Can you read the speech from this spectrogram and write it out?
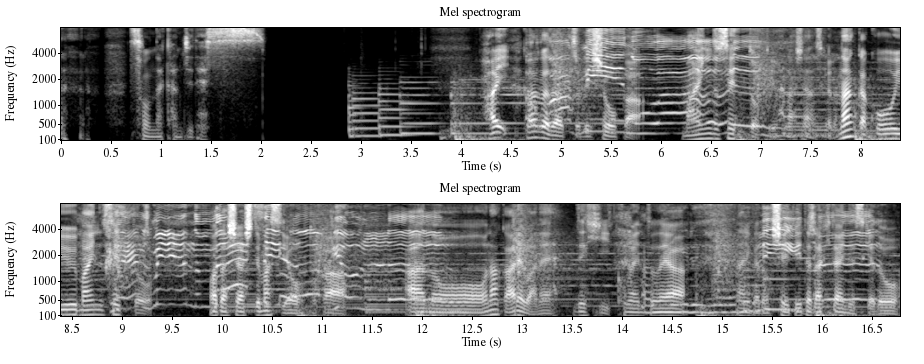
そんな感じです。はい、いかがだったでしょうか？マインドセットっていう話なんですけどなんかこういうマインドセット私はしてますよとかあのー、なんかあればねぜひコメントや何かで教えていただきたいんですけど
